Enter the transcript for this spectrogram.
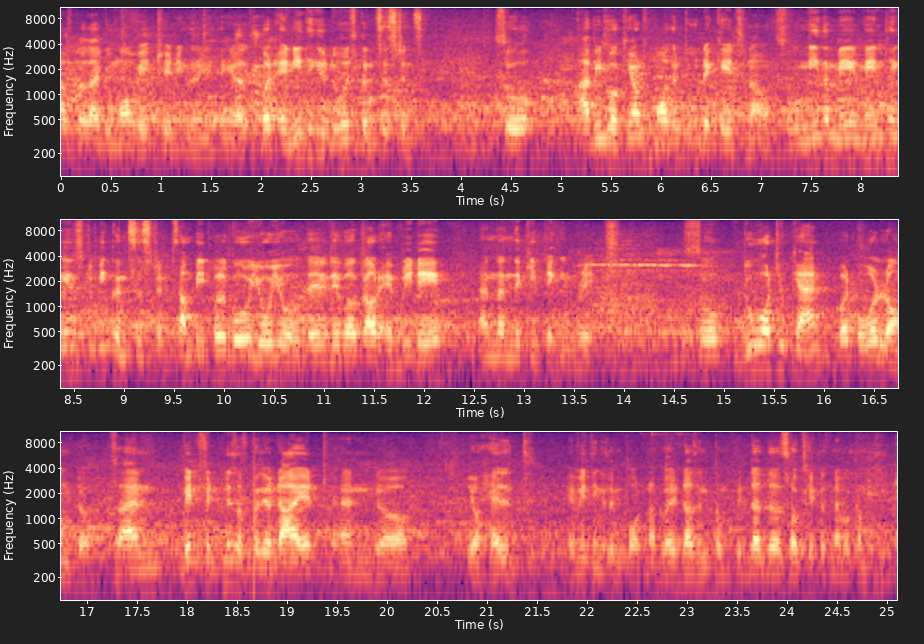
of course, I do more weight training than anything else. But anything you do is consistency. So I've been working out for more than two decades now. So for me, the main main thing is to be consistent. Some people go yo-yo. They they work out every day and then they keep taking breaks. So do what you can, but over long term. So and with fitness, of course, your diet and uh, your health, everything is important. Otherwise, it doesn't complete. The, the circuit is never complete.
